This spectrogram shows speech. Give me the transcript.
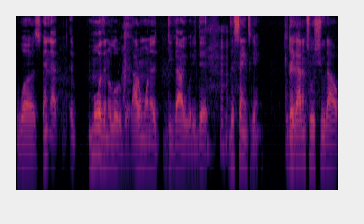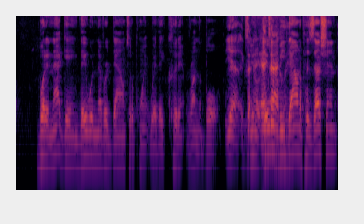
was, and that, more than a little bit. I don't want to devalue what he did. the Saints game. They yeah. got into a shootout. But in that game, they were never down to the point where they couldn't run the ball. Yeah, exactly. You know, they exactly. would be down a possession,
